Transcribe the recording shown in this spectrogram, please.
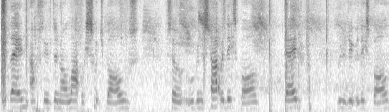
but then after we've done all that we switch balls. So we're going to start with this ball then we're going to do it with this ball.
